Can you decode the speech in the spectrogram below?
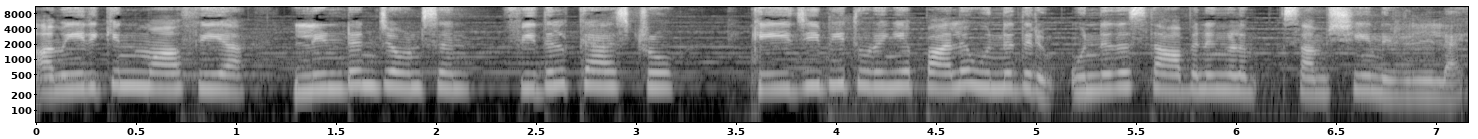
American mafia Lyndon Johnson Fidel Castro K G B തുടങ്ങിയ പല ഉന്നതരും ഉന്നത സ്ഥാപനങ്ങളും സംശയനിഴലിലായി.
